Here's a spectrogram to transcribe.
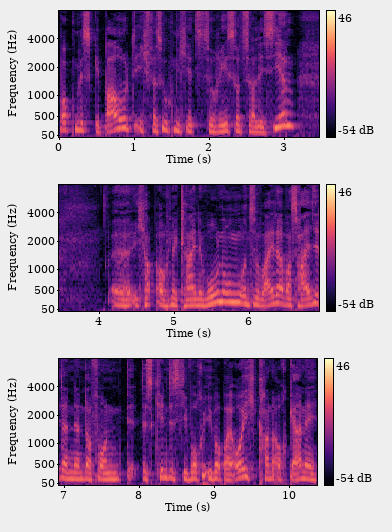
Bockmist gebaut, ich versuche mich jetzt zu resozialisieren äh, ich habe auch eine kleine Wohnung und so weiter. Was haltet ihr denn davon? Das Kind ist die Woche über bei euch, kann auch gerne,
